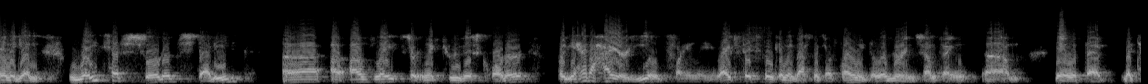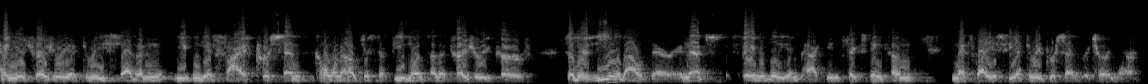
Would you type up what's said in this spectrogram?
And again, rates have sort of steadied uh, of late, certainly through this quarter, but you have a higher yield finally, right? Fixed income investments are finally delivering something. Um, you know, with the, the 10 year treasury at three seven, you can get 5% going out just a few months on the treasury curve. So there's yield out there, and that's favorably impacting fixed income. And that's why you see a 3% return there.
